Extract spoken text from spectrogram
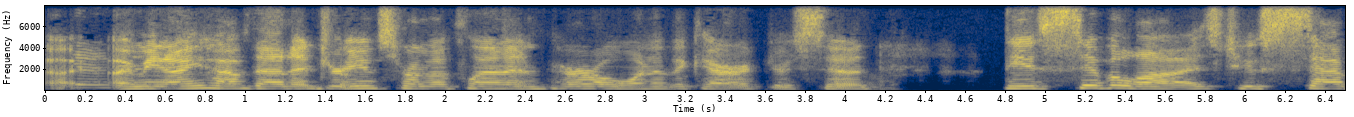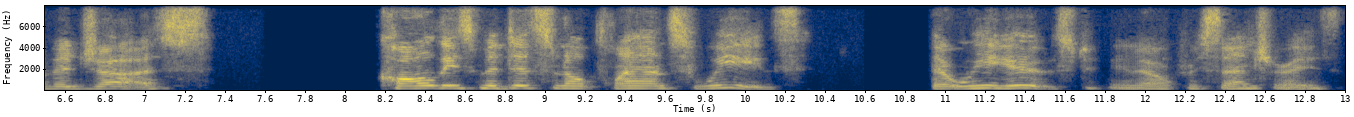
I, I mean I have that in dreams from a planet in peril. One of the characters said these civilized who savage us call these medicinal plants weeds that we used, you know, for centuries.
